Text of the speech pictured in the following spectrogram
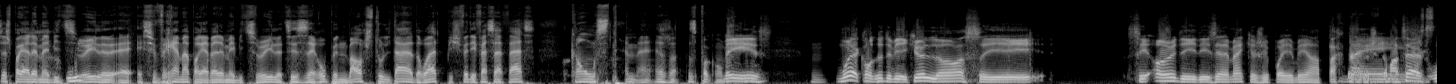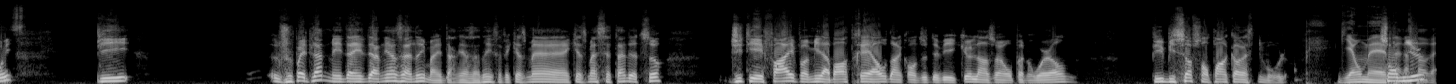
je suis pas capable de m'habituer. là. Euh, Je suis vraiment pas capable de m'habituer. là. Tu sais, zéro puis une barre, je suis tout le temps à droite, puis je fais des face-à-face constamment. C'est pas compliqué. Mais Hmm. moi, la conduite de véhicule, là, c'est, c'est un des, des éléments que j'ai pas aimé en partant. Ben, j'ai commencé à jouer, puis je veux pas être plate, mais dans les dernières années, ben, les dernières années, ça fait quasiment, quasiment 7 ans de ça, GTA 5 a mis la barre très haute dans conduite de véhicule dans un open world. Puis Ubisoft sont pas encore à ce niveau-là. Guillaume, Ils euh, sont, par mieux, rapport à-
